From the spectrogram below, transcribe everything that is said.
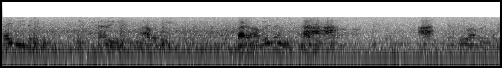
કઈ બીજી બધી સારી આ બધી તારે સાંભળ્યું છે ને? હા હા. હા શું સાંભળ્યું?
